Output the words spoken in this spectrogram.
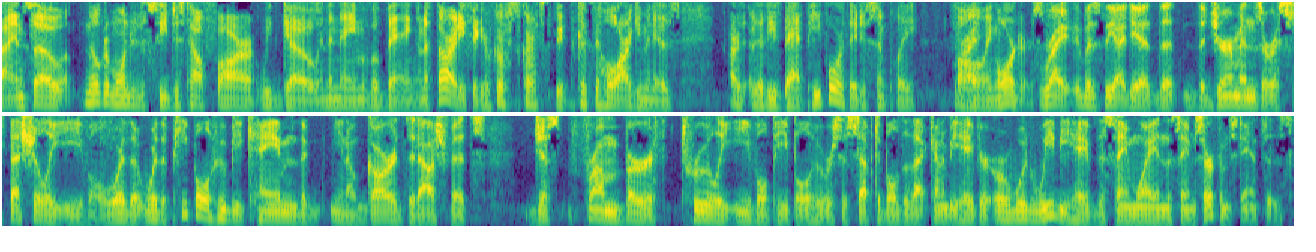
Uh, and so Milgram wanted to see just how far we'd go in the name of obeying an authority figure. Of course, of course the, because the whole argument is, are, are these bad people or are they just simply following orders? Right. It was the idea that the Germans are especially evil. Were the were the people who became the you know guards at Auschwitz just from birth truly evil people who were susceptible to that kind of behavior, or would we behave the same way in the same circumstances?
